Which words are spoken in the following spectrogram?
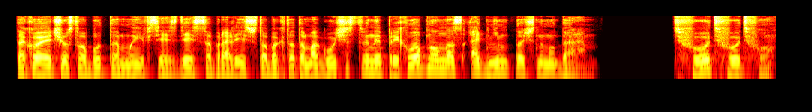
Такое чувство, будто мы все здесь собрались, чтобы кто-то могущественный прихлопнул нас одним точным ударом. Тьфу-тьфу-тьфу.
